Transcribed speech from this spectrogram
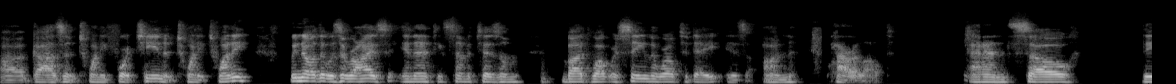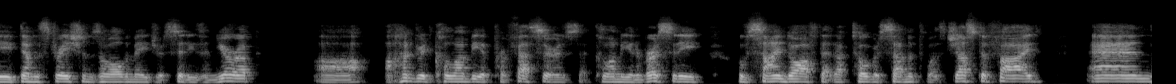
uh, Gaza in 2014 and 2020, we know there was a rise in anti Semitism, but what we're seeing in the world today is unparalleled. And so the demonstrations of all the major cities in Europe, uh, 100 Columbia professors at Columbia University who signed off that October 7th was justified, and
